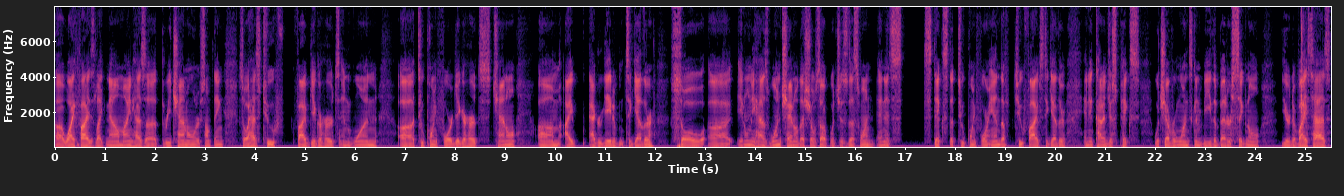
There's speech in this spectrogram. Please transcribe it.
uh, Wi-Fi's like now, mine has a three channel or something. So it has two 5 gigahertz and one uh, 2.4 gigahertz channel. Um, I aggregated them together. So uh, it only has one channel that shows up, which is this one. And it's sticks the 2.4 and the two fives together and it kind of just picks whichever one's going to be the better signal your device has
